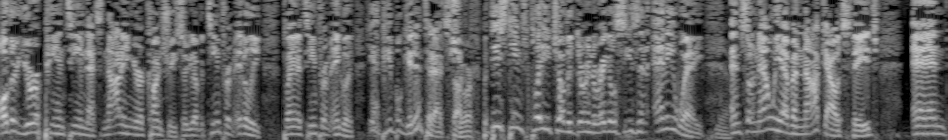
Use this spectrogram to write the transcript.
other European team that's not in your country. So you have a team from Italy playing a team from England. Yeah, people get into that stuff. Sure. But these teams play each other during the regular season anyway. And so now we have a knockout stage and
